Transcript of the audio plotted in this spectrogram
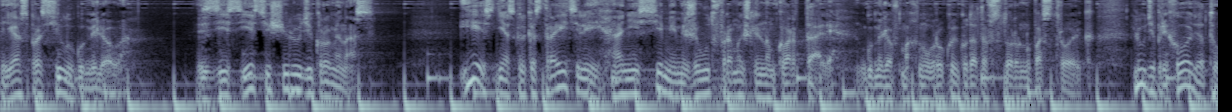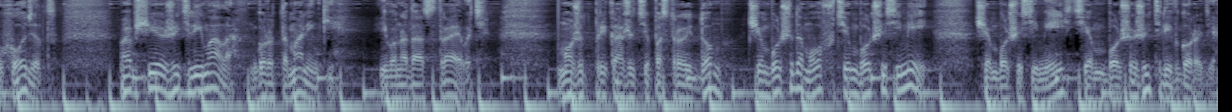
я спросил у Гумилева. «Здесь есть еще люди, кроме нас?» «Есть несколько строителей. Они с семьями живут в промышленном квартале». Гумилев махнул рукой куда-то в сторону построек. «Люди приходят, уходят. Вообще жителей мало. Город-то маленький. Его надо отстраивать. Может, прикажете построить дом? Чем больше домов, тем больше семей. Чем больше семей, тем больше жителей в городе.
